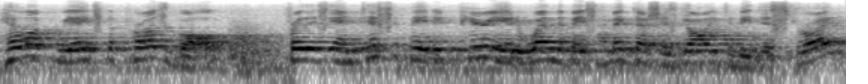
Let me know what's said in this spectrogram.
Hillel creates the Prozbul for this anticipated period when the Beis Hamikdash is going to be destroyed,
